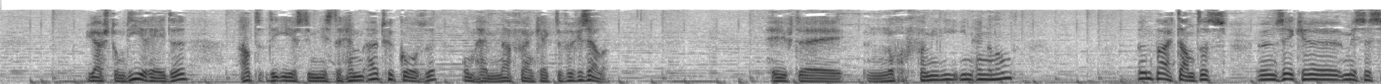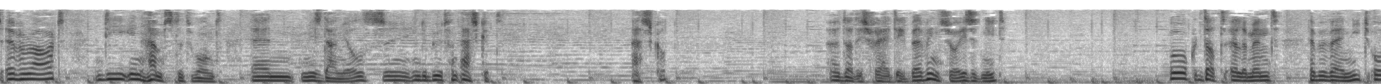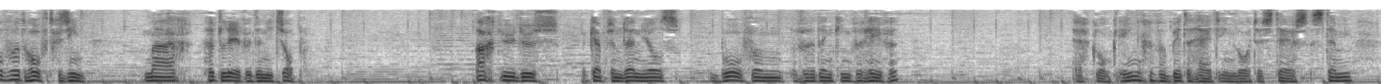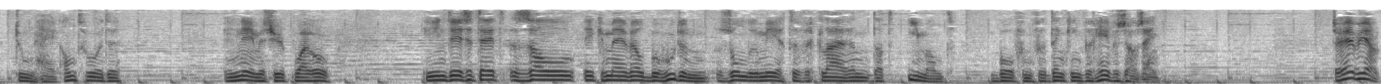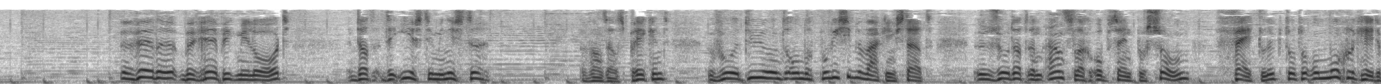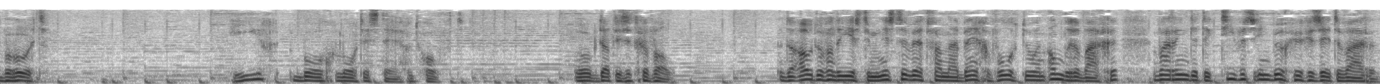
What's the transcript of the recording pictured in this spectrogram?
Juist om die reden had de eerste minister hem uitgekozen om hem naar Frankrijk te vergezellen. Heeft hij nog familie in Engeland? Een paar tantes, een zekere Mrs. Everard die in Hampstead woont en Miss Daniels eh, in de buurt van Ascot. Ascot? Eh, dat is vrij dicht bij Windsor, is het niet? Ook dat element hebben wij niet over het hoofd gezien, maar het leverde niets op. Acht u dus, Captain Daniels, boven verdenking verheven? Er klonk enige verbitterheid in Lord Estairs stem toen hij antwoordde... Nee, monsieur Poirot. In deze tijd zal ik mij wel behoeden zonder meer te verklaren dat iemand boven verdenking verheven zou zijn. Très bien. Verder begrijp ik, milord, dat de eerste minister, vanzelfsprekend, voortdurend onder politiebewaking staat, zodat een aanslag op zijn persoon feitelijk tot de onmogelijkheden behoort. Hier boog Lord Esther het hoofd. Ook dat is het geval. De auto van de eerste minister werd van nabij gevolgd door een andere wagen... waarin detectives in burger gezeten waren.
